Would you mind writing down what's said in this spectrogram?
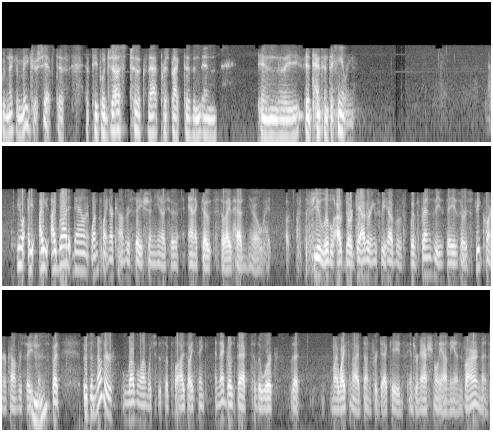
would make a major shift if if people just took that perspective and in, in, in the attention to healing. You know, I, I brought it down at one point in our conversation, you know, to anecdotes that I've had, you know, a, few little outdoor gatherings we have with, with friends these days are street corner conversations. Mm-hmm. But there's another level on which this applies, I think, and that goes back to the work that my wife and I have done for decades internationally on the environment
